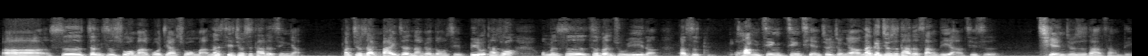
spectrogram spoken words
呃，是政治说嘛，国家说嘛，那些就是他的信仰。他就在拜这那个东西，比如他说我们是资本主义的，他是黄金金钱最重要，那个就是他的上帝啊，其实钱就是他的上帝，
